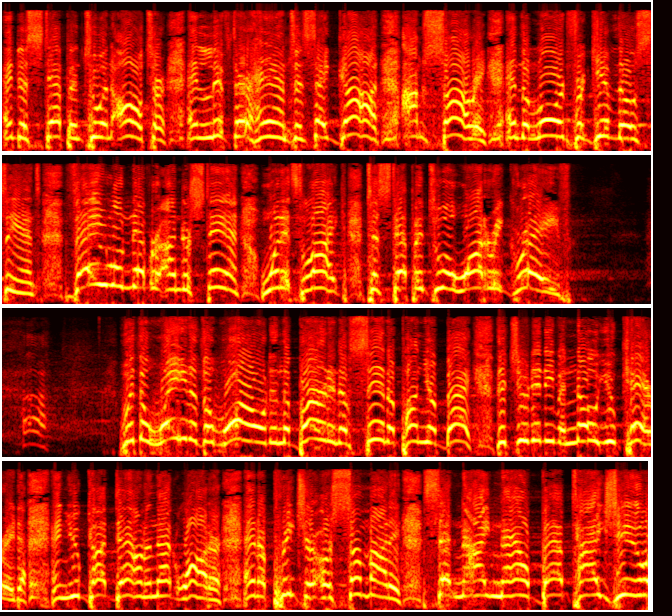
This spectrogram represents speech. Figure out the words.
and to step into an altar and lift their hands and say, God, I'm sorry, and the Lord forgive those sins. They will never understand what it's like to step into a watery grave with the weight of the world and the burden of sin upon your back that you didn't even know you carried. And you got down in that water and a preacher or somebody said, I now baptize you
